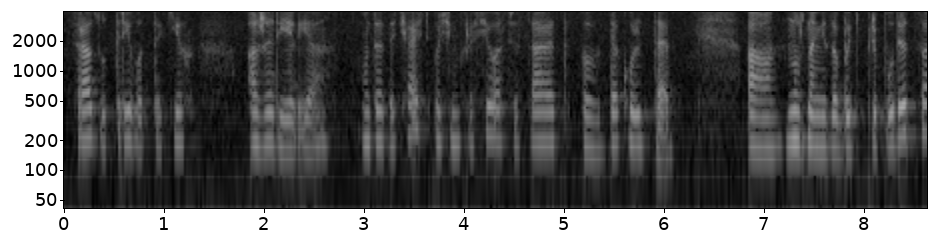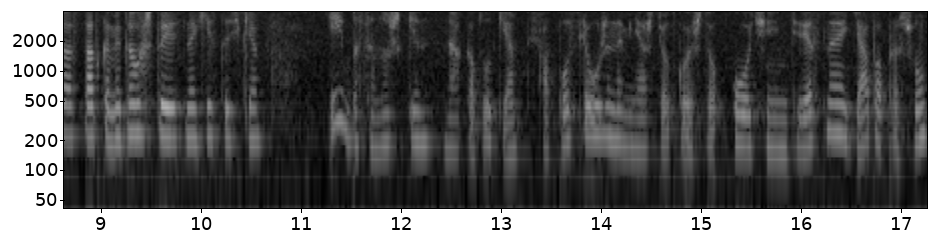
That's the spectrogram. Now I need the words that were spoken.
Сразу три вот таких ожерелья вот эта часть очень красиво свисает в декольте. А, нужно не забыть припудриться остатками того, что есть на кисточке. И босоножки на каблуке. А после ужина меня ждет кое-что очень интересное. Я попрошу,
